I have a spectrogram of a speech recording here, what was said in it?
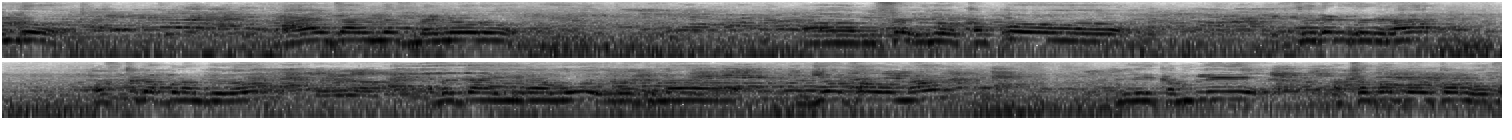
ಇಂದು ಕಪ್ಪು ಫಸ್ಟ್ ಕಪ್ ನಮ್ದಿದು ಅದಕ್ಕಾಗಿ ನಾವು ಇವತ್ತಿನ ವಿಜಯೋತ್ಸವವನ್ನು ಇಲ್ಲಿ ಕಂಪ್ಲಿ ಅಕ್ಷತಾ ಪೋಸ್ಟಲ್ ಹೊಸ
